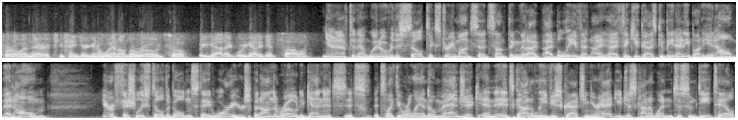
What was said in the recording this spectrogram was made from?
throw in there if you think you're going to win on the road. So we got to we got to get solid. You know, after that win over the Celtics, Draymond said something that I, I believe in. I, I think you guys can beat anybody at home. At home you're officially still the Golden State Warriors. But on the road, again, it's it's it's like the Orlando Magic, and it's got to leave you scratching your head. You just kind of went into some detail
